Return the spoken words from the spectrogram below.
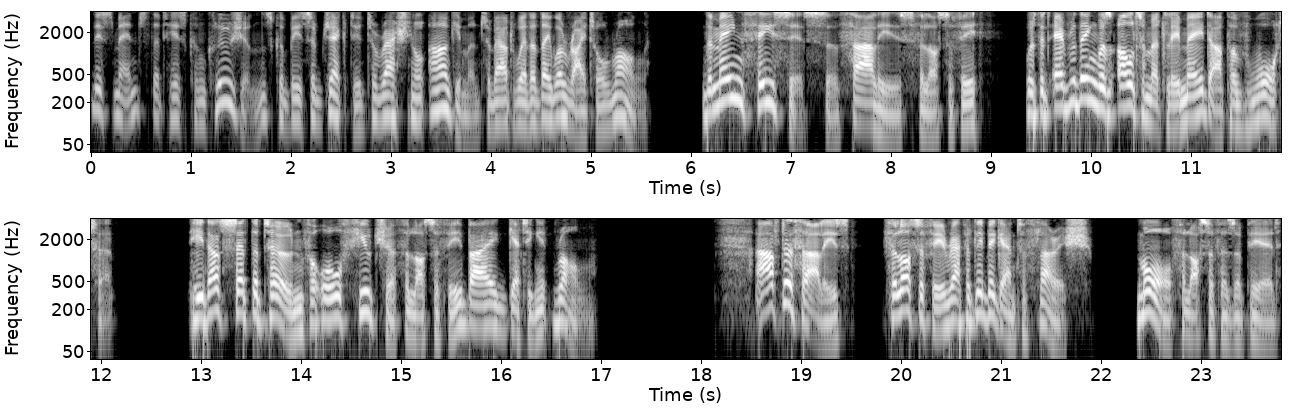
This meant that his conclusions could be subjected to rational argument about whether they were right or wrong. The main thesis of Thales' philosophy was that everything was ultimately made up of water. He thus set the tone for all future philosophy by getting it wrong. After Thales, philosophy rapidly began to flourish. More philosophers appeared,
